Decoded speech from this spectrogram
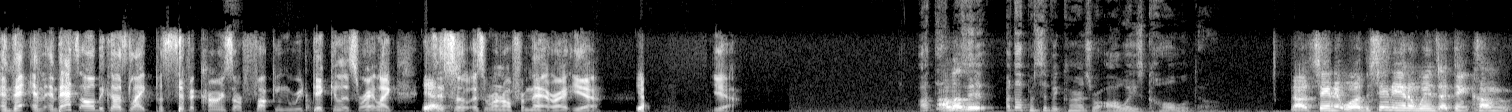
And that and, and that's all because like Pacific currents are fucking ridiculous, right? Like Yes. it's, it's a it's a runoff from that, right? Yeah. Yep. Yeah. I, thought I love Paci- it. I thought Pacific currents were always cold though. No, Santa. Well, the Santa Ana winds I think come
